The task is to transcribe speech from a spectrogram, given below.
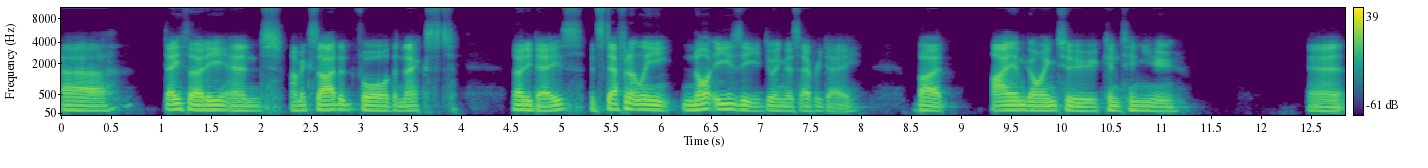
uh, day 30, and I'm excited for the next 30 days. It's definitely not easy doing this every day, but I am going to continue and,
